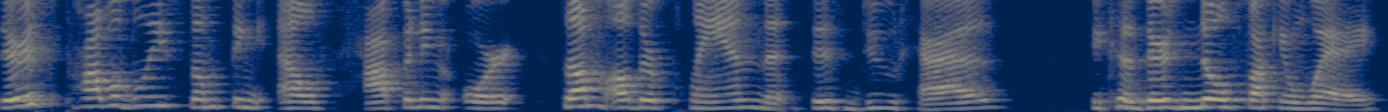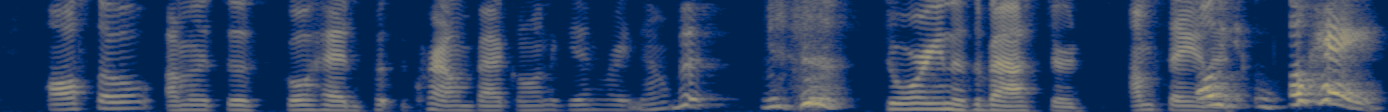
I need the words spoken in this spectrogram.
there's probably something else happening or some other plan that this dude has because there's no fucking way. Also, I'm gonna just go ahead and put the crown back on again right now. The- oh, Dorian is a bastard. I'm saying it. okay.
